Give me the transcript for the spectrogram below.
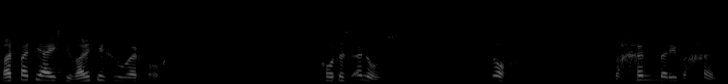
Wat wat jy huis toe? Wat het jy gehoor vanoggend? God is in ons. Nog begin by die begin.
